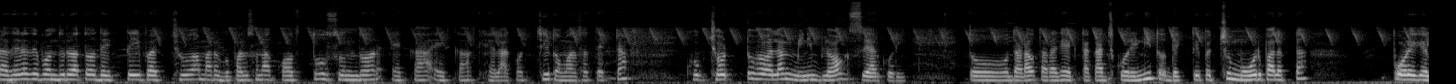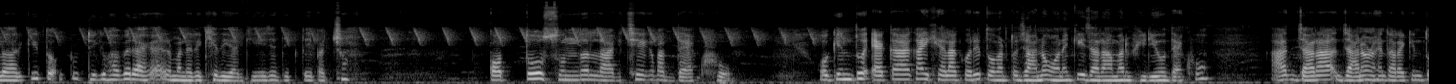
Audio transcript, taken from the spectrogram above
রাধে রাধে বন্ধুরা, তো দেখতেই পাচ্ছ আমার গোপাল সোনা কত সুন্দর একা একা খেলা করছে। তোমার সাথে একটা খুব ছোট্ট ভাবলাম মিনি ব্লগ শেয়ার করি। তো দাঁড়াও, তার আগে একটা কাজ করিনি তো দেখতেই পাচ্ছ মোর পালকটা পড়ে গেল আর কি। তো একটু ঠিকভাবে মানে রেখে দিই আর কি। এই যে দেখতেই পাচ্ছ, কত সুন্দর লাগছে। একবার দেখো, ও কিন্তু একা একাই খেলা করে। তোমার তো জানো, অনেকেই যারা আমার ভিডিও দেখো আর যারা জানো না, তারা কিন্তু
